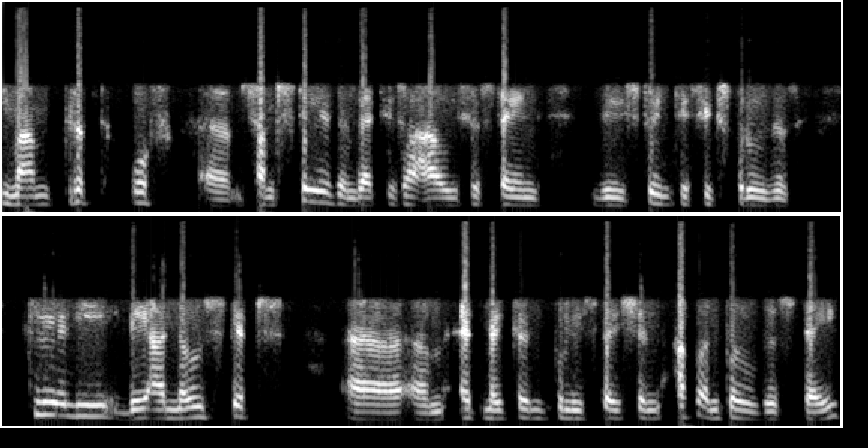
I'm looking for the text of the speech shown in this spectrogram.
Imam tripped off um, some stairs, and that is how he sustained these 26 bruises. Clearly, there are no steps uh, um, at Maitland Police Station up until this day,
